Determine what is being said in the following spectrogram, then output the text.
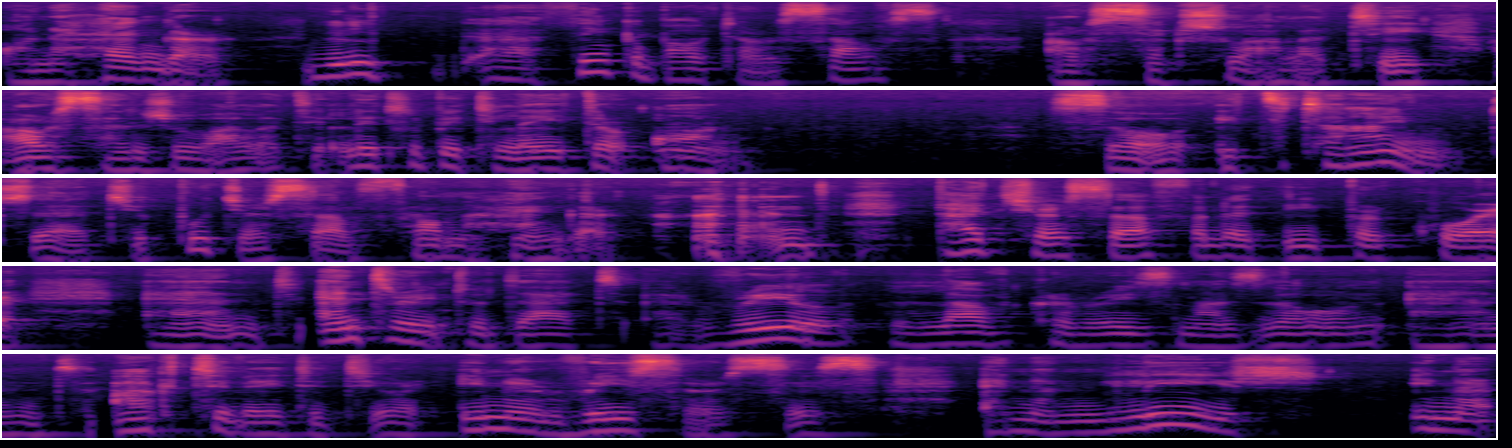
on a hanger we'll uh, think about ourselves our sexuality our sensuality a little bit later on. So it's time that you put yourself from a hanger and touch yourself on a deeper core and enter into that uh, real love charisma zone and activate your inner resources and unleash inner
